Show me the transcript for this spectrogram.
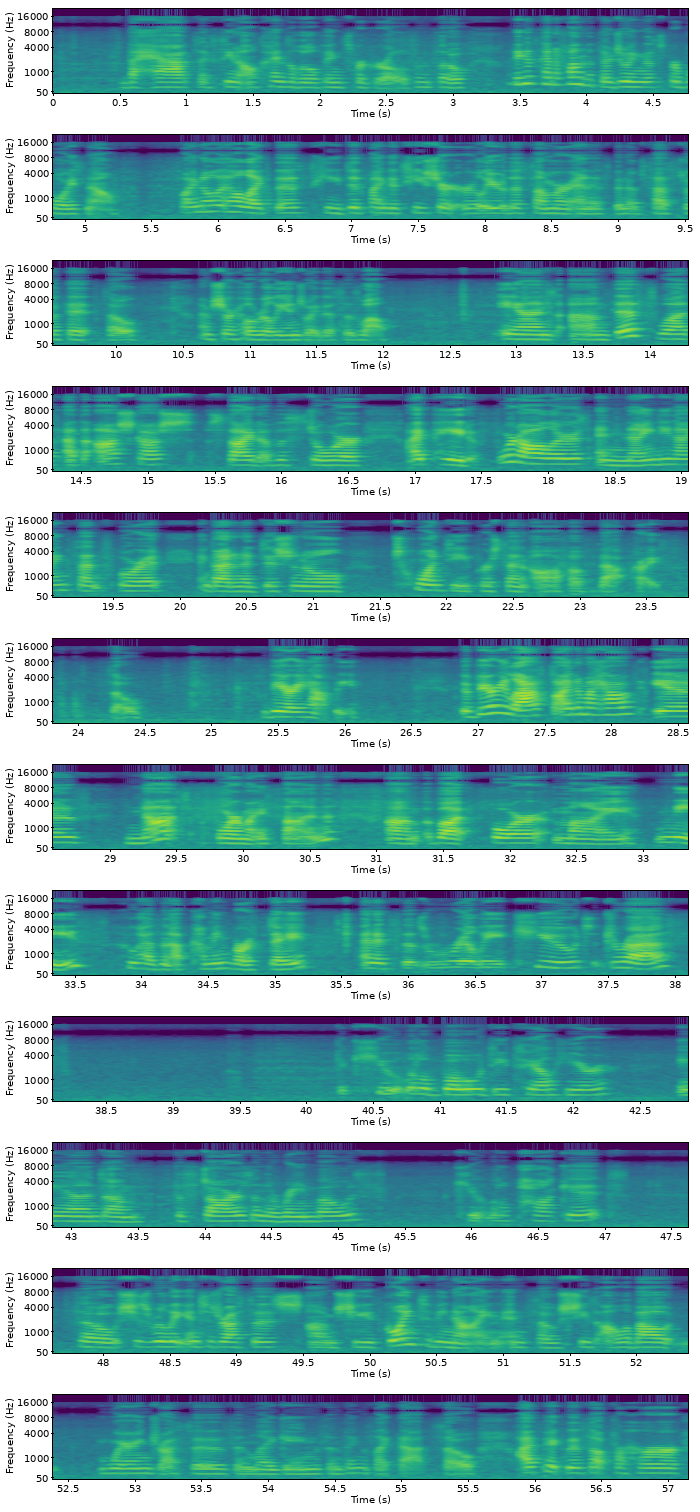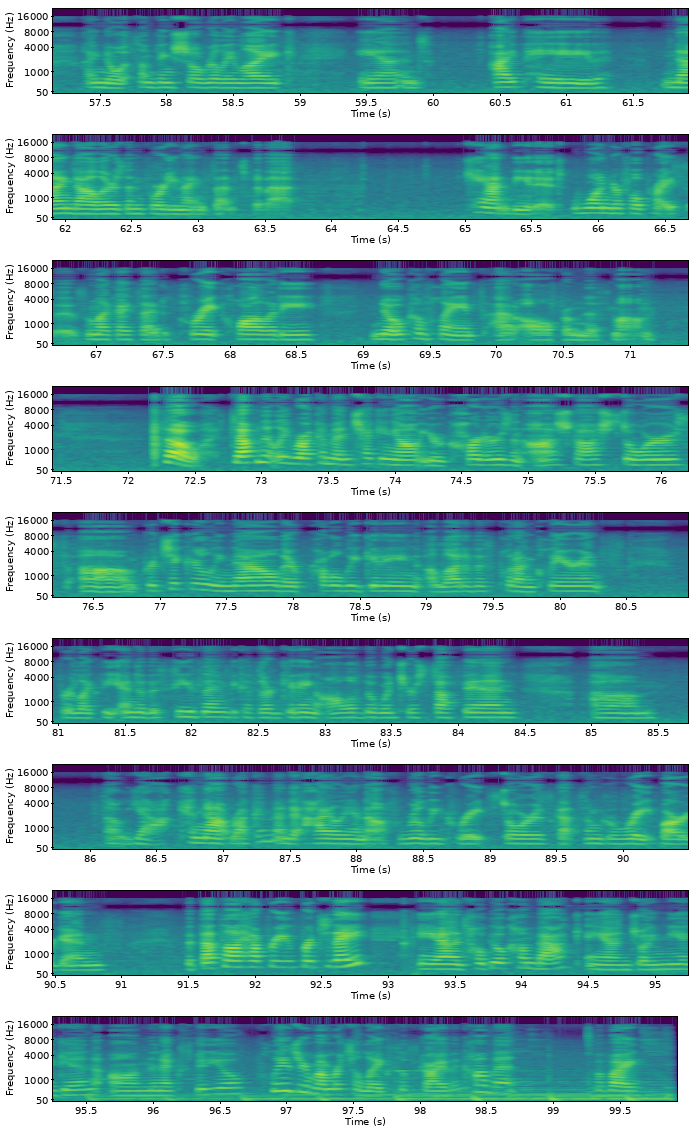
the hats. I've seen all kinds of little things for girls. And so I think it's kind of fun that they're doing this for boys now so I know that he'll like this he did find a t-shirt earlier this summer and has been obsessed with it so I'm sure he'll really enjoy this as well and um, this was at the Oshkosh side of the store. I paid $4.99 for it and got an additional 20% off of that price. So very happy. The very last item I have is not for my son, um, but for my niece who has an upcoming birthday. And it's this really cute dress. The cute little bow detail here and um, the stars and the rainbows. Cute little pocket. So she's really into dresses. Um, she's going to be nine, and so she's all about wearing dresses and leggings and things like that. So I picked this up for her. I know it's something she'll really like, and I paid $9.49 for that. Can't beat it. Wonderful prices. And like I said, great quality. No complaints at all from this mom. So definitely recommend checking out your Carter's and Oshkosh stores. Um, particularly now, they're probably getting a lot of this put on clearance for like the end of the season because they're getting all of the winter stuff in. Um, so yeah, cannot recommend it highly enough. Really great stores, got some great bargains. But that's all I have for you for today and hope you'll come back and join me again on the next video. Please remember to like, subscribe, and comment. Bye-bye.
